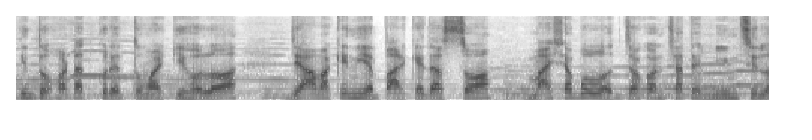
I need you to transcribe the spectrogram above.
কিন্তু হঠাৎ করে তোমার কি হলো? যে আমাকে নিয়ে পার্কে যাচ্ছ? মাইশা বলল, যখন সাথে মিম ছিল,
